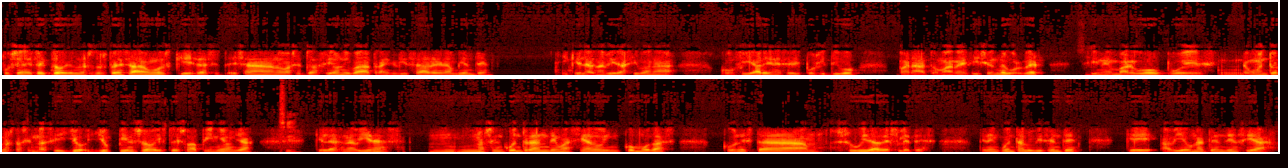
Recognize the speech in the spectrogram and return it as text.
Pues en efecto, nosotros pensábamos que esa, esa nueva situación iba a tranquilizar el ambiente y que las navieras iban a confiar en ese dispositivo para tomar la decisión de volver. Sin embargo, pues de momento no está siendo así. Yo, yo pienso, y esto es una opinión ya, que las navieras no se encuentran demasiado incómodas con esta subida de fletes. Ten en cuenta, Luis Vicente, que había una tendencia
